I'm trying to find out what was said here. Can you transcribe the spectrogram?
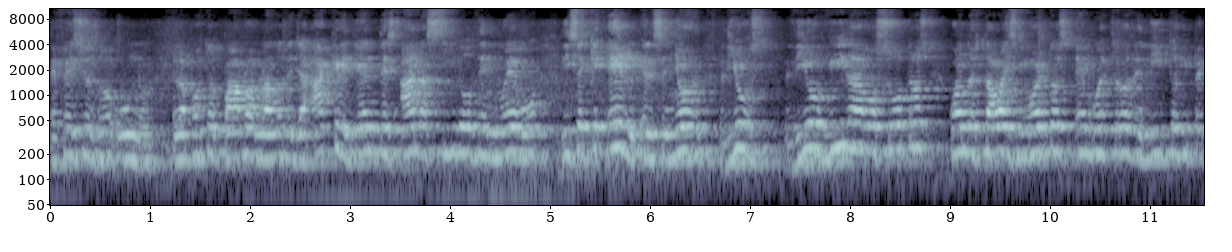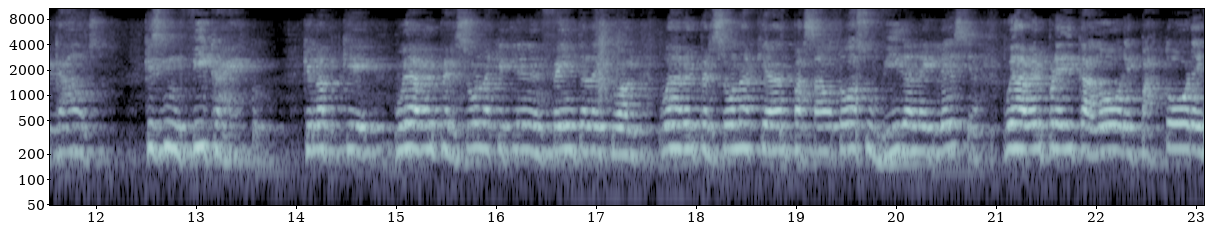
Efesios 2, 1. El apóstol Pablo hablándole ya a creyentes, ha nacido de nuevo. Dice que Él, el Señor, Dios, dio vida a vosotros cuando estabais muertos en vuestros delitos y pecados. ¿Qué significa esto? Que, que puede haber personas que tienen fe intelectual, puede haber personas que han pasado toda su vida en la iglesia, puede haber predicadores, pastores,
